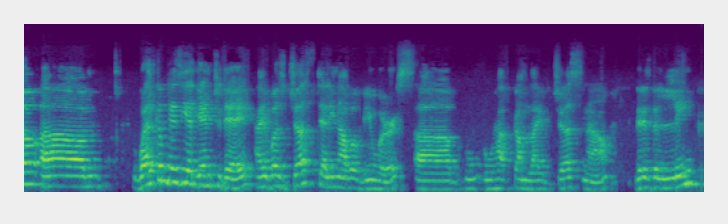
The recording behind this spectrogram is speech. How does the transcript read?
um, welcome Daisy again today. I was just telling our viewers uh, who, who have come live just now there is a link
